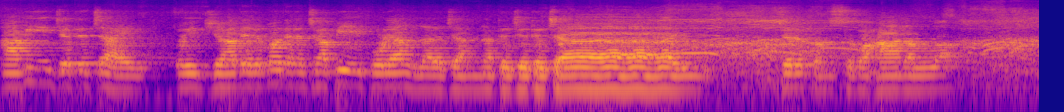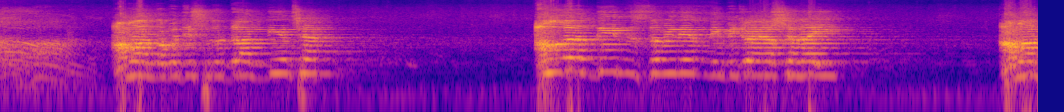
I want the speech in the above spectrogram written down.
আমি যেতে চাই, ওই যাদের মধ্যে চাপিয়ে পড়ে আল্লাহর জান্নাতে যেতে চাই। যেরকম সুবহানাল্লাহ। আমার নবীজি শুধু ডাক দিয়েছেন আল্লাহর দিন জমিনে এমনি বিজয় আমার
